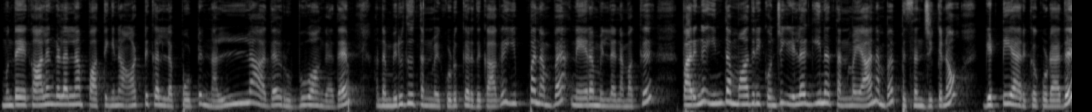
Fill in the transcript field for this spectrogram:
முந்தைய காலங்களெல்லாம் பார்த்தீங்கன்னா ஆட்டுக்கல்ல போட்டு நல்லா அதை ருபுவாங்க அதை. அந்த மிருதுத்தன்மை கொடுக்கறதுக்காக இப்போ நம்ம நேரம் இல்லை நமக்கு. பாருங்கள் இந்த மாதிரி கொஞ்சம் இலகின தன்மையாக நம்ம பிசைஞ்சிக்கணும். கெட்டியாக இருக்கக்கூடாது.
